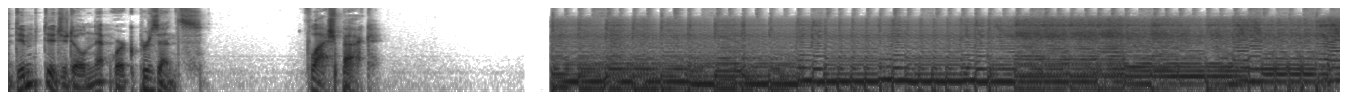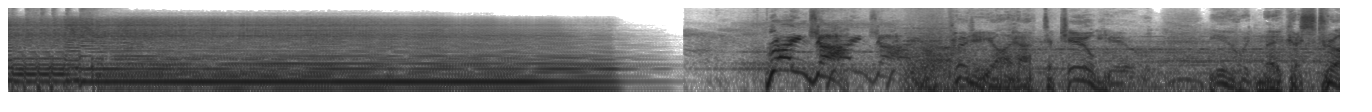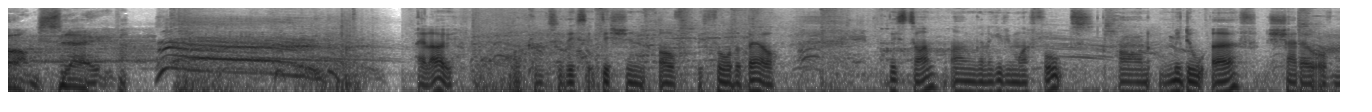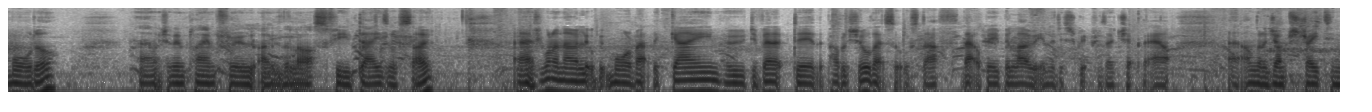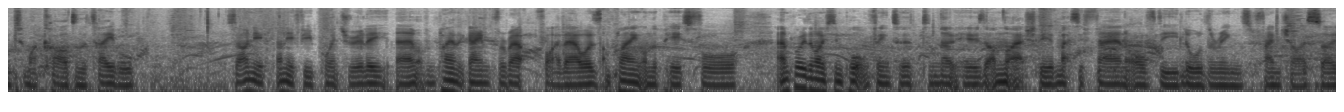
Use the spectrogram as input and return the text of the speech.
The DIMP Digital Network presents Flashback. Ranger! Ranger! Pity I have to kill you. You would make a strong slave. Hello, welcome to this edition of Before the Bell. This time I'm going to give you my thoughts on Middle Earth Shadow of Mordor, uh, which I've been playing through over the last few days or so. Uh, if you want to know a little bit more about the game, who developed it, the publisher, all that sort of stuff, that'll be below in the description, so check that out. Uh, I'm going to jump straight into my cards on the table. So only only a few points really. Um, I've been playing the game for about five hours. I'm playing on the PS4, and probably the most important thing to, to note here is that I'm not actually a massive fan of the Lord of the Rings franchise. So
